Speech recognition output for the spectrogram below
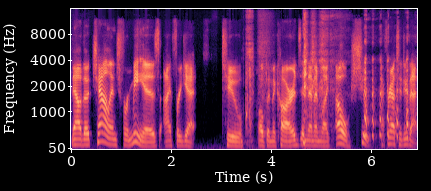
Now, the challenge for me is I forget to open the cards and then i'm like oh shoot i forgot to do that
